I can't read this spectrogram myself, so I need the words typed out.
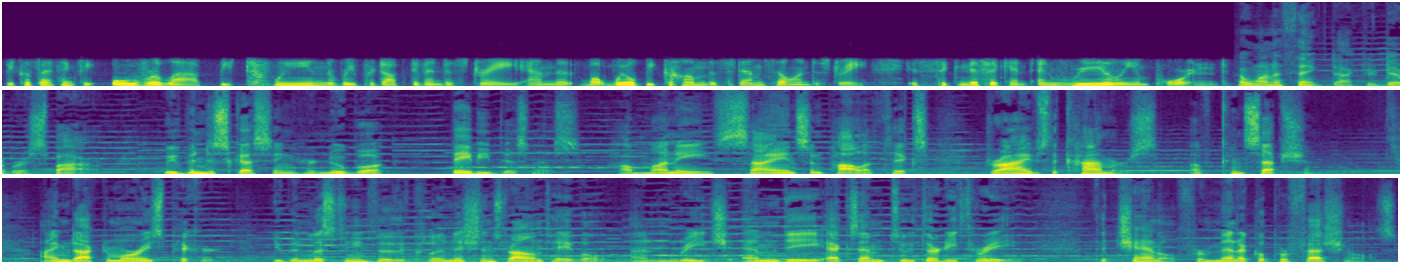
Because I think the overlap between the reproductive industry and the, what will become the stem cell industry is significant and really important. I want to thank Dr. Deborah Spar. We've been discussing her new book, Baby Business how money, science, and politics drives the commerce of conception. I'm Dr. Maurice Pickard. You've been listening to the Clinicians Roundtable on Reach MD XM 233, the channel for medical professionals.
